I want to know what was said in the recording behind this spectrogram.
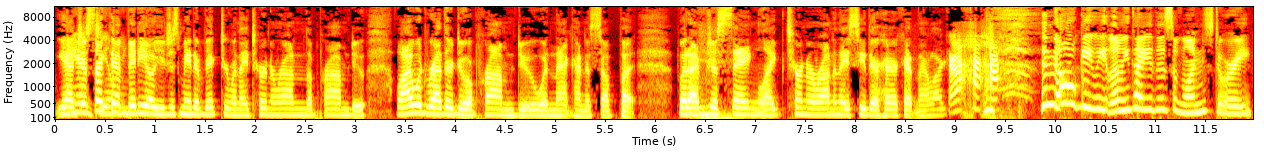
Yeah, just like that video you just made of Victor when they turn around in the prom do. Well, I would rather do a prom do and that kind of stuff, but but I'm just saying like turn around and they see their haircut and they're like, ah. no, okay, wait. Let me tell you this one story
